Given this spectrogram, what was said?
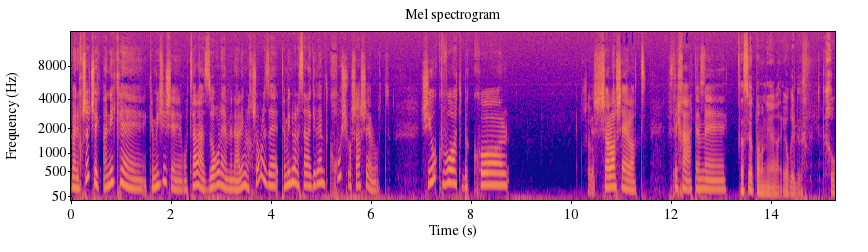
ואני חושבת שאני כ, כמישהי שרוצה לעזור למנהלים לחשוב על זה, תמיד מנסה להגיד להם, קחו שלושה שאלות. שיהיו קבועות בכל... שלוש. שלוש שאלות. סליחה, אתם... תעשי עוד פעם, אני אוריד את זה. קחו.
